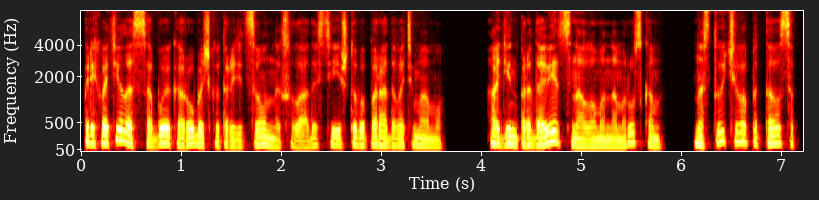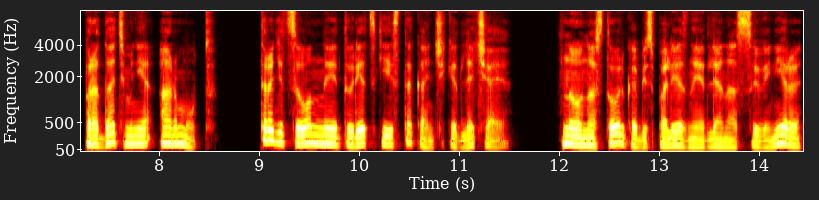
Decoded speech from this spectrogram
Прихватила с собой коробочку традиционных сладостей, чтобы порадовать маму. Один продавец на ломаном русском настойчиво пытался продать мне армут, традиционные турецкие стаканчики для чая. Но настолько бесполезные для нас сувениры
